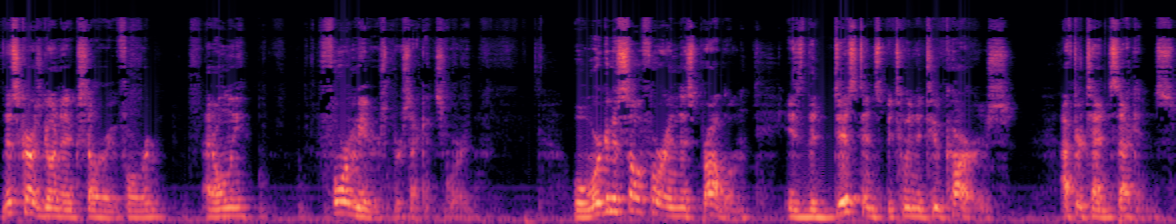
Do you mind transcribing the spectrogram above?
This car is going to accelerate forward at only 4 meters per second squared. What we're going to solve for in this problem is the distance between the two cars after 10 seconds.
